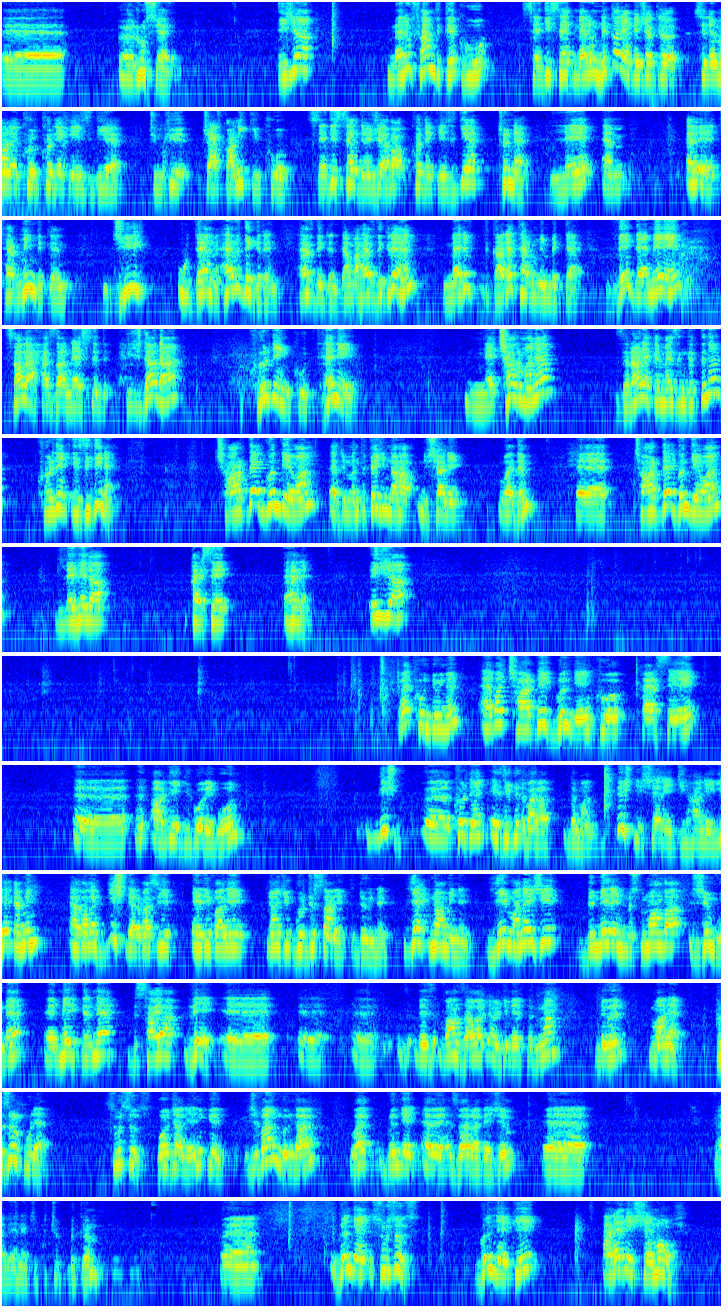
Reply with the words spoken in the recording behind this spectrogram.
e, e, Rusya'ya. İca meruf fem dike ku sedi sed meruf ne kare beja ki Süleyman Kur Kurdeki izdiye. Çünkü çafkani ki ku sedi sed deja eva Kurdeki izdiye tüne le em ev termin dikin cih û dem hev digirin hev digirin dema hev digirin meriv dikare termin bike ve demê sala hezar neslid hicda da Kurdên ku tenê neçarmane zirareke mezin girtine Kurdên ezidî çarde gundê wan ez mintiqê jî niha nîşanê wedim e, çarde gundê wan lehela Qersê hene îja ve kundunun eva çarde gundên ku Qersê e, aliyê dîgorê bûn giş e, Kurdên ezîdî bara diman piştî şerê cîhanê yekemin evana giş derbasî Erivanê yan jî Gurcistanê duyune yek namînin yê mane jî bi mêrên Müslümanla jin bûne e, mêrkirine bi saya vê e, ve van zavac an jî mêrkirinan li wir mane. Kızıl Kule Susuz Borcalı Yeniköy Civan Gundan ve günden eve zvara bejim eee Abi heneki küçük bıkım. Ee, günde susuz. Gündeki Arabi Şemo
